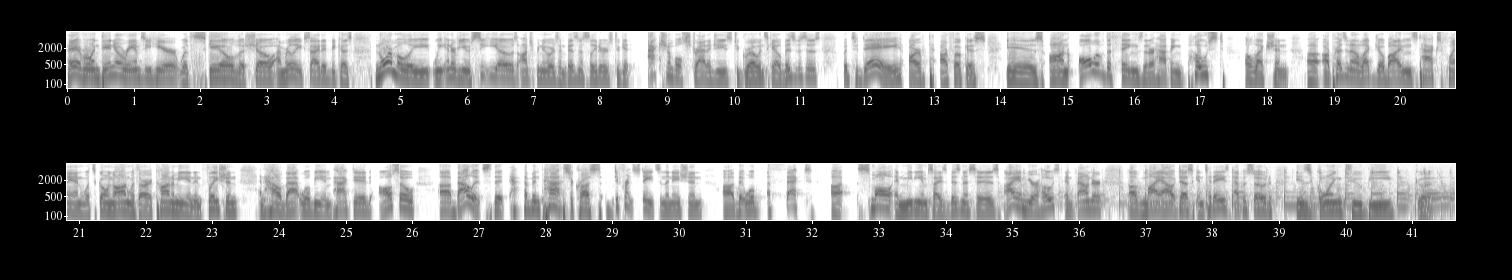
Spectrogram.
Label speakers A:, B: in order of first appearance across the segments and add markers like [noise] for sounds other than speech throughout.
A: Hey everyone, Daniel Ramsey here with Scale the Show. I'm really excited because normally we interview CEOs, entrepreneurs, and business leaders to get actionable strategies to grow and scale businesses. But today, our, our focus is on all of the things that are happening post election. Uh, our president elect Joe Biden's tax plan, what's going on with our economy and inflation, and how that will be impacted. Also, uh, ballots that have been passed across different states in the nation uh, that will affect uh, small and medium sized businesses. I am your host and founder of My Outdesk, and today's episode is going to be good.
